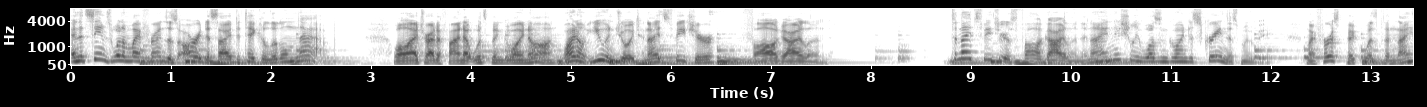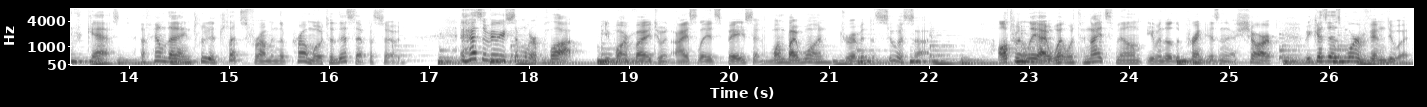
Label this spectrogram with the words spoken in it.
And it seems one of my friends has already decided to take a little nap. While I try to find out what's been going on, why don't you enjoy tonight's feature, Fog Island? Tonight's feature is Fog Island, and I initially wasn't going to screen this movie. My first pick was The Ninth Guest, a film that I included clips from in the promo to this episode. It has a very similar plot. People are invited to an isolated space and one by one, driven to suicide. Ultimately, I went with tonight's film, even though the print isn't as sharp, because it has more vim to it.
